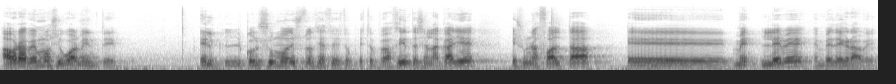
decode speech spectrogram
ahora vemos igualmente el, el consumo de sustancias estupefacientes en la calle es una falta eh, leve en vez de grave.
